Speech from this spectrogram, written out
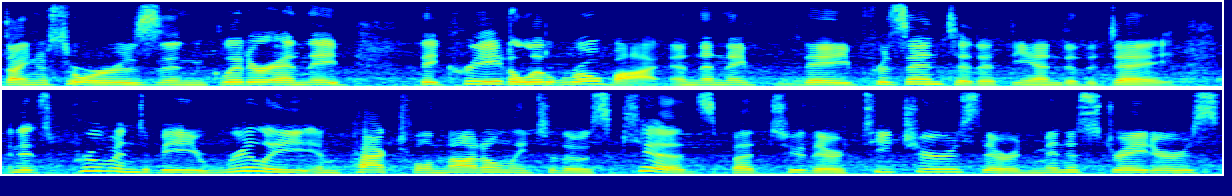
dinosaurs and glitter, and they, they create a little robot, and then they, they present it at the end of the day. And it's proven to be really impactful not only to those kids, but to their teachers, their administrators,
